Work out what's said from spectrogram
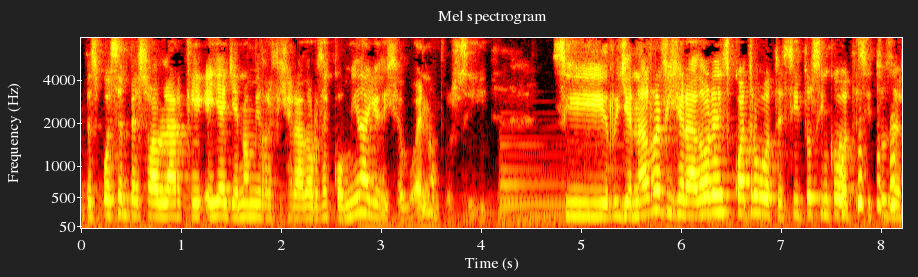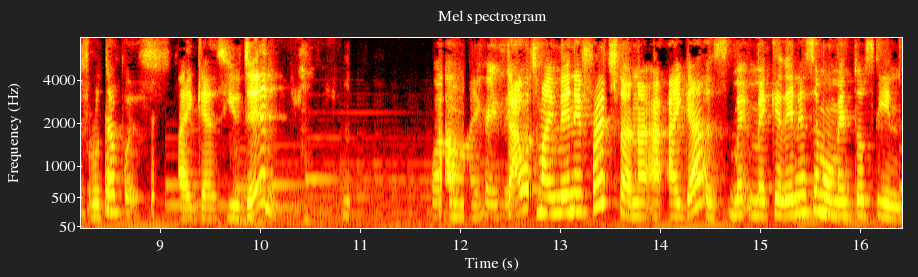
después empezó a hablar que ella llenó mi refrigerador de comida. Yo dije, bueno, pues si, si llenar refrigeradores, cuatro botecitos, cinco botecitos de fruta, pues I guess you did. Wow, crazy. That was my mini fridge then, I, guess. Me, me, quedé en ese momento sin,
